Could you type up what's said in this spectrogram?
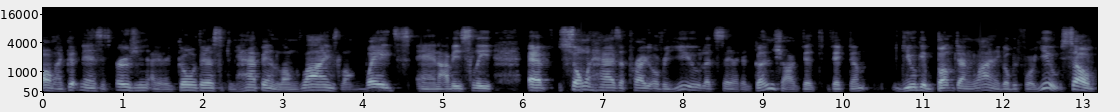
oh my goodness, it's urgent. I gotta go there. Something happened. Long lines, long waits, and obviously, if someone has a priority over you, let's say like a gunshot vic- victim, you'll get bumped down the line and go before you. So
